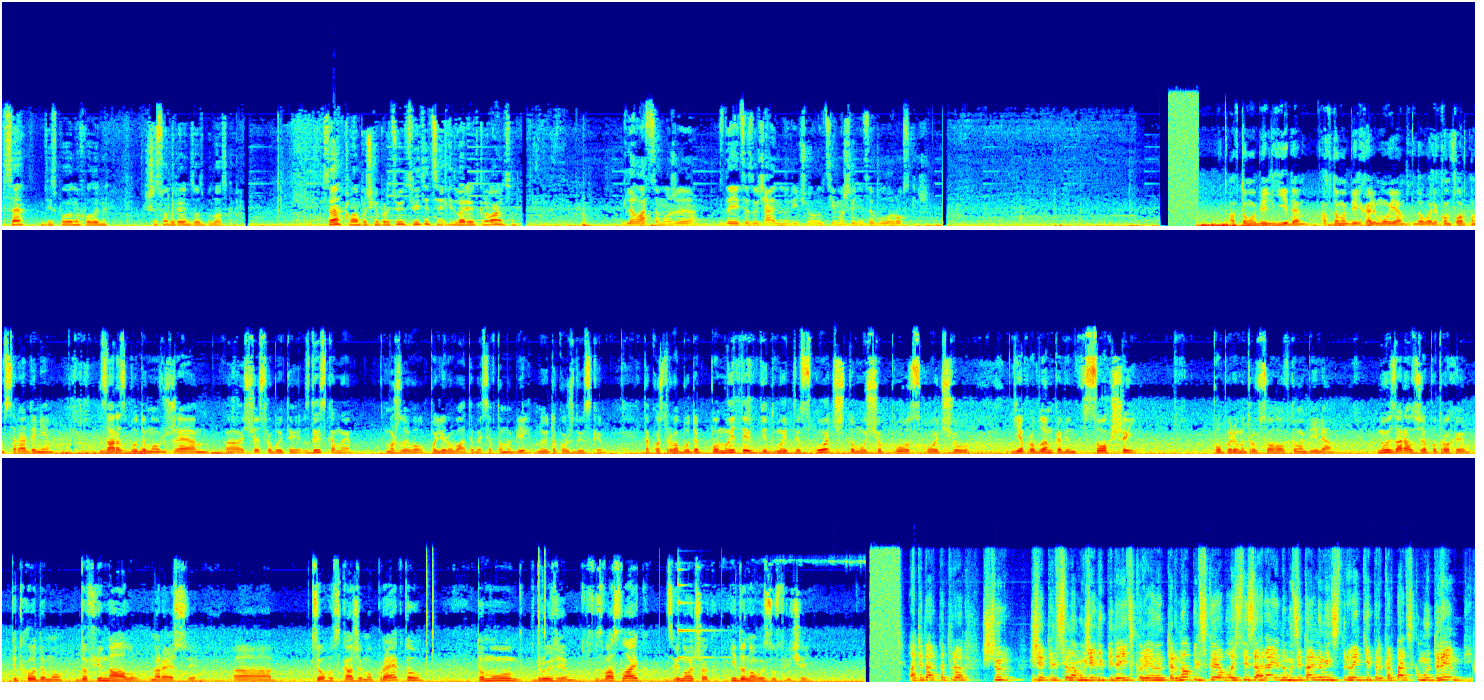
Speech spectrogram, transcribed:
Все, 2,5 хвилини. 600 гривень з вас, будь ласка. Все, лампочки працюють, світяться і двері відкриваються. Для вас це може здається звичайною річчю, але в цій машині це було розкіш. Автомобіль їде, автомобіль гальмує, доволі комфортно всередині. Зараз будемо вже е, щось робити з дисками, можливо, полірувати весь автомобіль, ну і також диски. Також треба буде помити, відмити скотч, тому що по скотчу є проблемка, він всохший по периметру всього автомобіля. Ну і зараз вже потрохи підходимо до фіналу, нарешті, е, цього, скажімо, проекту. Тому, друзі, з вас лайк, дзвіночок і до нових зустрічей. А тепер Петро Щур, житель села Мужинів Підаїцького району Тернопільської області, заграє на музикальному інструменті прикарпатському дрембі.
